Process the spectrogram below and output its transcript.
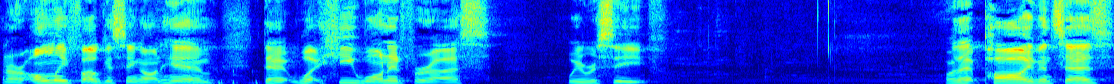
and are only focusing on Him that what He wanted for us, we receive? Or that Paul even says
